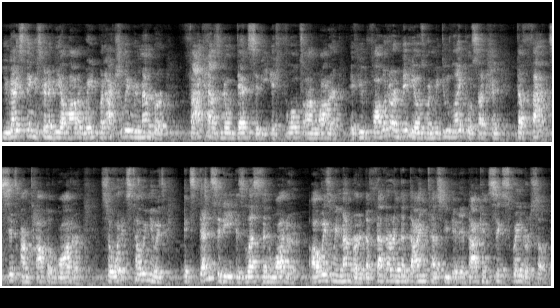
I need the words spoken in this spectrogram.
you guys think it's gonna be a lot of weight, but actually remember, Fat has no density, it floats on water. If you followed our videos, when we do liposuction, the fat sits on top of water. So what it's telling you is its density is less than water. Always remember the feather and the dime test, you did it back in sixth grade or so.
